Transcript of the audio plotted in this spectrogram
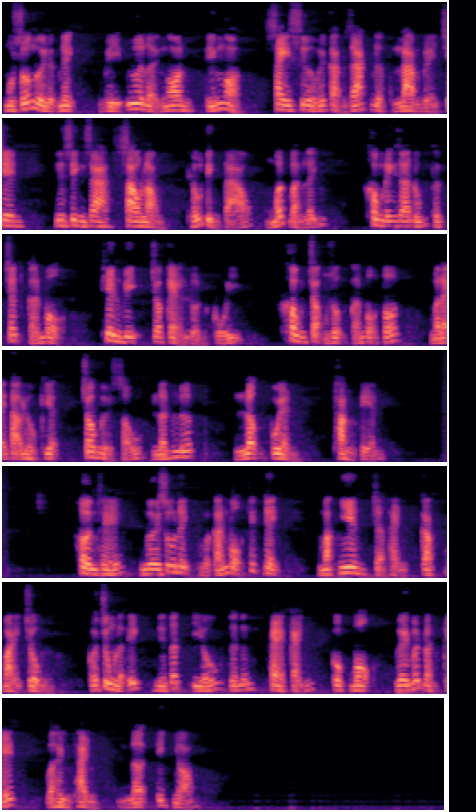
Một số người được lệnh vì ưa lời ngon, tiếng ngọt, say sưa với cảm giác được làm bề trên nhưng sinh ra sao lòng, thiếu tỉnh táo, mất bản lĩnh, không đánh giá đúng thực chất cán bộ, thiên vị cho kẻ luồn cúi, không trọng dụng cán bộ tốt mà lại tạo điều kiện cho người xấu lấn lướt, lộng quyền, thăng tiến. Hơn thế, người du lịch và cán bộ thích định mặc nhiên trở thành cặp bài trùng, có chung lợi ích nên tất yếu dẫn đến phe cánh, cục bộ, gây mất đoàn kết và hình thành lợi ích nhóm.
